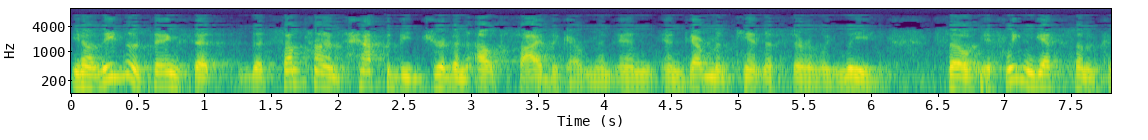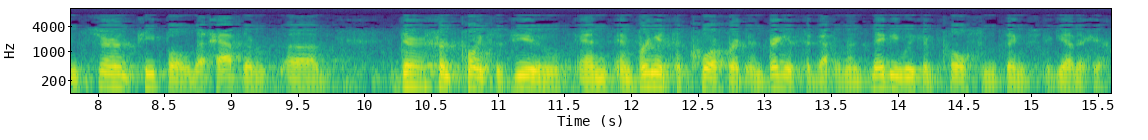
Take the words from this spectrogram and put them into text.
you know, these are things that, that sometimes have to be driven outside the government, and, and government can't necessarily lead. So if we can get some concerned people that have the uh, different points of view and, and bring it to corporate and bring it to government, maybe we can pull some things together here.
